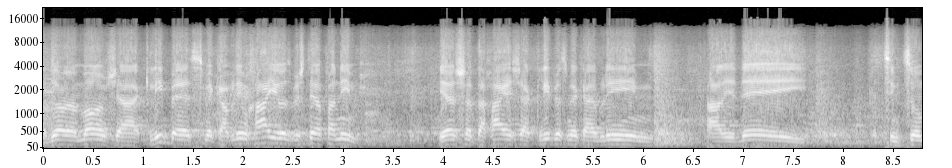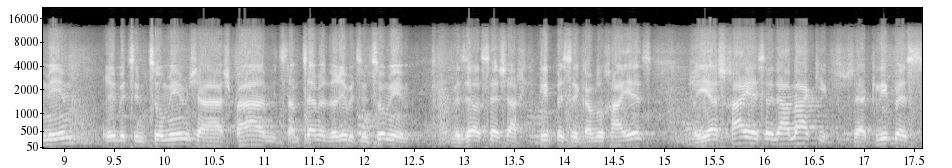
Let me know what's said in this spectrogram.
ידוע במימורים שהקליפס מקבלים חיוס בשתי אופנים. יש את החייס שהקליפס מקבלים על ידי צמצומים, ריבי צמצומים, שההשפעה מצטמצמת בריבי צמצומים וזה עושה שהקליפס יקבלו חייס ויש חייס על ידי המקיף, שהקליפס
